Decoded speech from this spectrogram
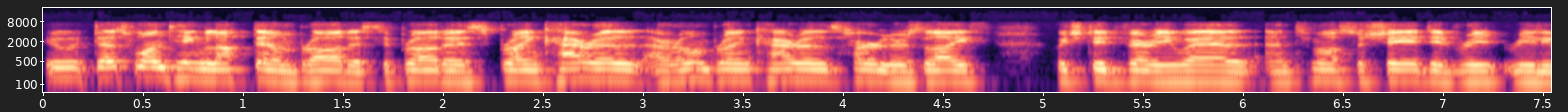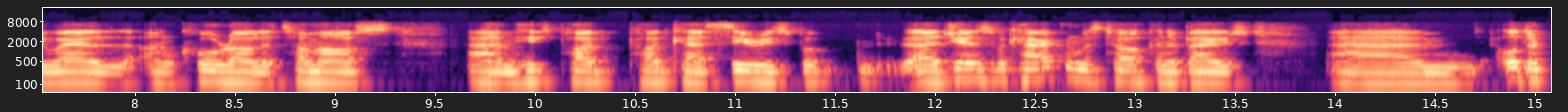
it, that's one thing lockdown brought us. It brought us Brian Carroll, our own Brian Carroll's Hurler's Life, which did very well. And Tomas O'Shea did re- really well on Córála Tomas, um, his pod, podcast series. But uh, James McCartan was talking about um, other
